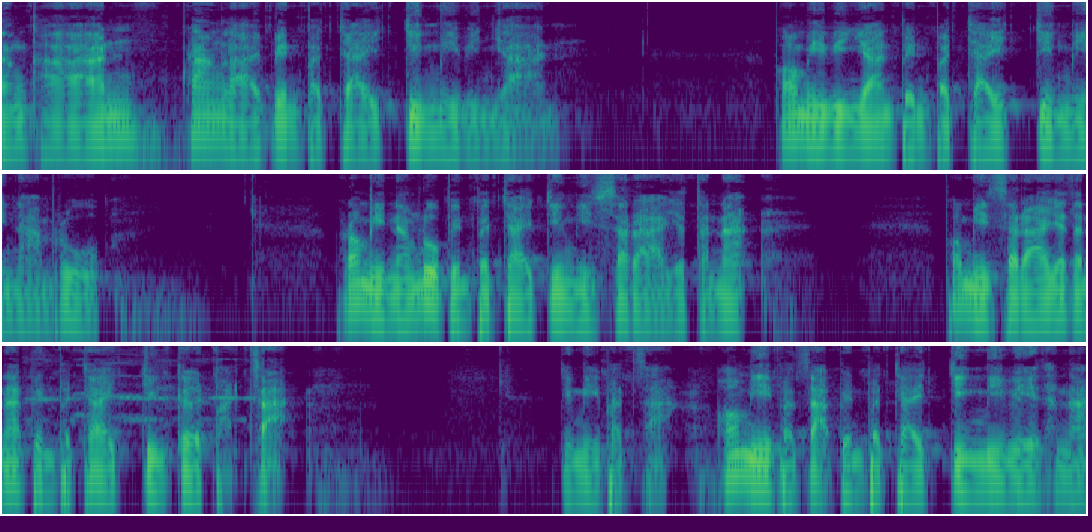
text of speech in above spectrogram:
สังขารทั้งหลายเป็นปัจจัยจึงมีวิญญาณ เพราะมีวิญญาณเป็นปัจจัยจึงมีนามรูป เพราะมีนามรูปเป็นปัจจัยจึงมีสรายตนะ เพราะมีสรายตนะเป็นปัจจัยจึงเกิดผัสสะ จึงมีผัสสะ เพราะมีผัสสะเป็นปัจจัยจึงมีเวทนา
